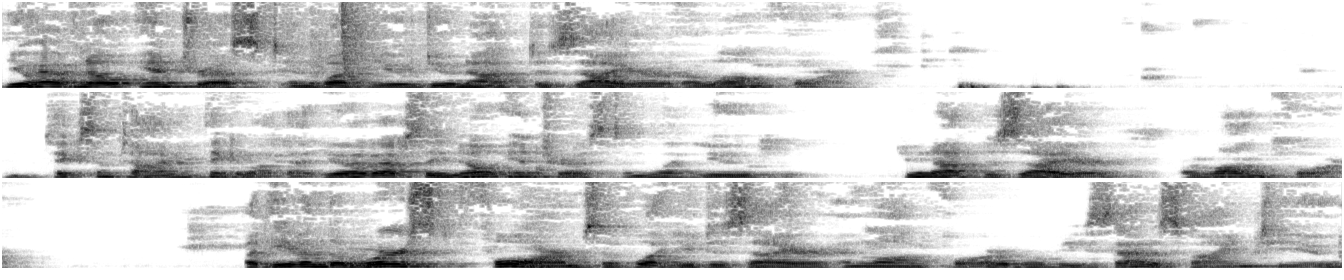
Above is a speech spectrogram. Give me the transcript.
You have no interest in what you do not desire or long for. Take some time and think about that. You have absolutely no interest in what you do not desire or long for. But even the worst forms of what you desire and long for will be satisfying to you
